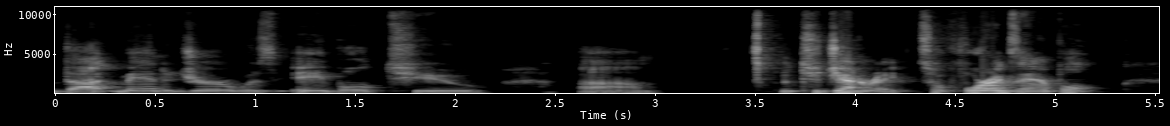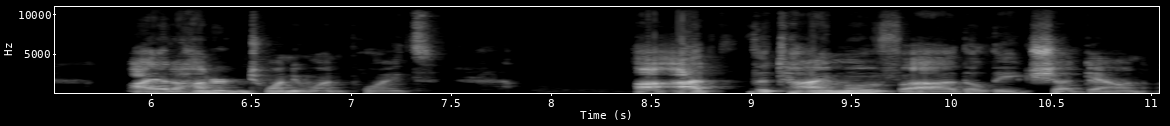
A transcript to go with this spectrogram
that manager was able to um, to generate. So, for example, I had 121 points. Uh, at the time of uh, the league shutdown,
